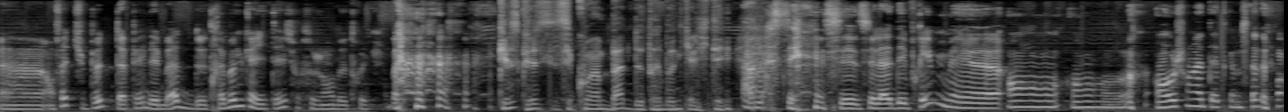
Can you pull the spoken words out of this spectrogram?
Euh, en fait, tu peux te taper des bads de très bonne qualité sur ce genre de truc. Qu'est-ce que c'est quoi un bat de très bonne qualité Ah bah, c'est- la déprime, mais euh, en, en, en hochant la tête comme ça devant.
